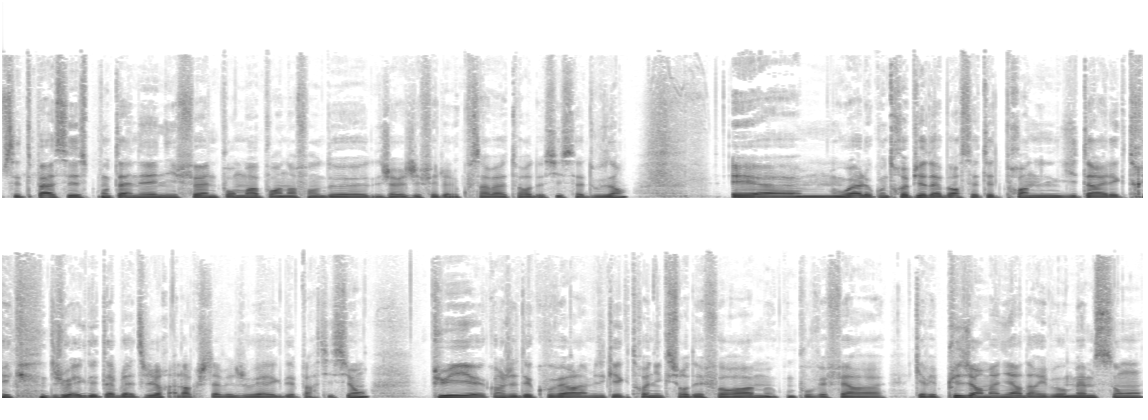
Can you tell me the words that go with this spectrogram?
c'était pas assez spontané ni fun pour moi, pour un enfant de. J'avais j'ai fait le conservatoire de 6 à 12 ans. Et euh, ouais, le contre-pied d'abord, c'était de prendre une guitare électrique, de jouer avec des tablatures, alors que je savais jouer avec des partitions. Puis, euh, quand j'ai découvert la musique électronique sur des forums, qu'on pouvait faire, euh, qu'il y avait plusieurs manières d'arriver au même son,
